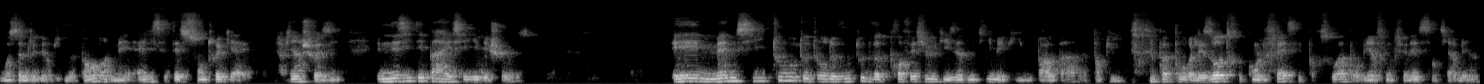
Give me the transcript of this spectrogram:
Moi, ça me donnait envie de me pendre, mais elle, c'était son truc à elle. Rien choisi. N'hésitez pas à essayer des choses. Et même si tout autour de vous, toute votre profession utilise un outil mais qui ne vous parle pas, bah, tant pis. n'est pas pour les autres qu'on le fait, c'est pour soi, pour bien fonctionner, se sentir bien.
